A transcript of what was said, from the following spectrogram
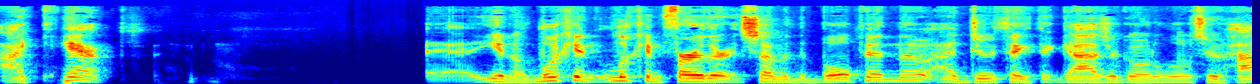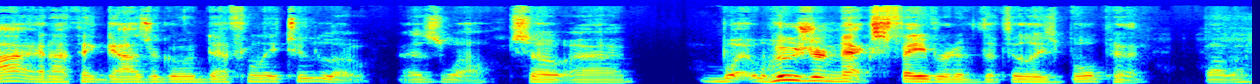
I can't, uh, you know, looking looking further at some of the bullpen though, I do think that guys are going a little too high, and I think guys are going definitely too low as well. So, uh, wh- who's your next favorite of the Phillies bullpen, Bubba?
